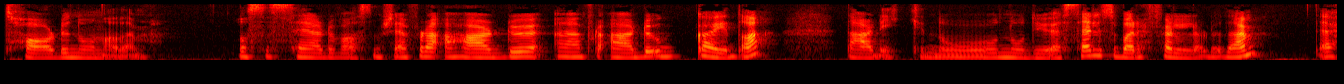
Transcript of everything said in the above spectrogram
tar du noen av dem. Og så ser du hva som skjer. For da er du, uh, for da er du guida. Da er det ikke noe, noe, du gjør selv, så bare følger du dem. Det,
